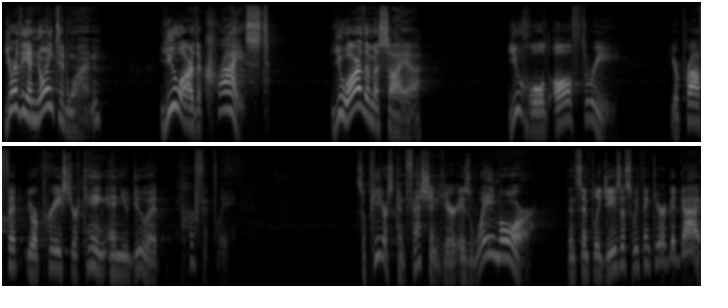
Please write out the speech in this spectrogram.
You're the anointed one. You are the Christ. You are the Messiah. You hold all three your prophet, your priest, your king, and you do it perfectly. So, Peter's confession here is way more than simply Jesus, we think you're a good guy.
